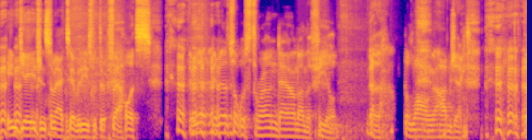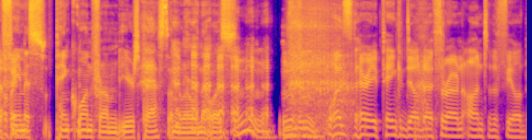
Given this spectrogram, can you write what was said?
engage in some activities with their phallus. Maybe, that, maybe that's what was thrown down on the field. The, the long object. the famous pink one from years past. I don't remember when that was. Mm, mm-hmm. Was there a pink dildo thrown onto the field?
